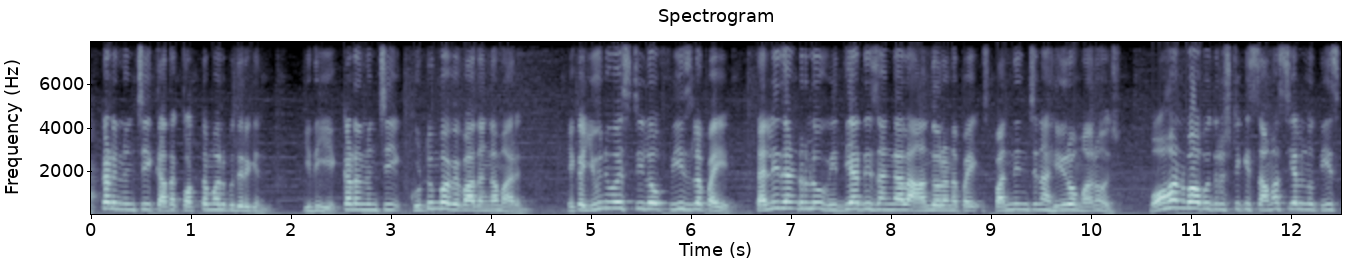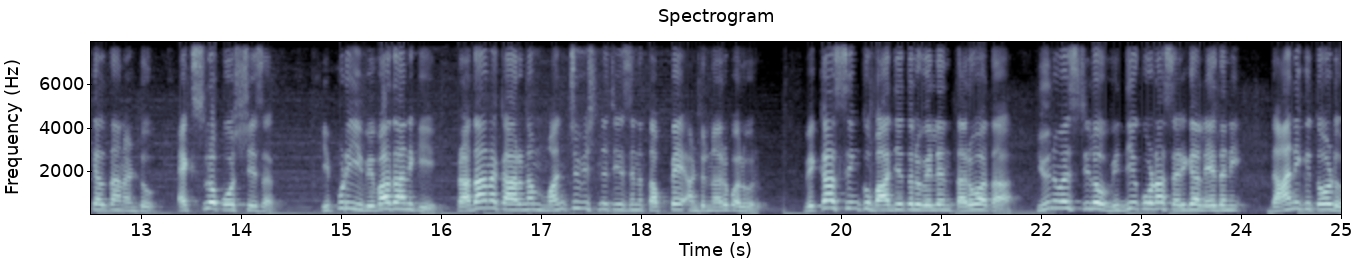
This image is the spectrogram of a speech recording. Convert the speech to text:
అక్కడి నుంచి కథ కొత్త మలుపు తిరిగింది. ఇది ఇక్కడ నుంచి కుటుంబ వివాదంగా మారింది. ఇక యూనివర్సిటీలో ఫీజులపై తల్లిదండ్రులు విద్యార్థి సంఘాల ఆందోళనపై స్పందించిన హీరో మనోజ్ మోహన్ బాబు దృష్టికి సమస్యలను తీసుకెళ్తానంటూ ఎక్స్లో పోస్ట్ చేశారు. ఇప్పుడు ఈ వివాదానికి ప్రధాన కారణం మంచు విష్ణు చేసిన తప్పే అంటున్నారు పలువురు. వికాస్ సింగ్కు బాధ్యతలు వెళ్ళిన తరువాత యూనివర్సిటీలో విద్య కూడా సరిగా లేదని దానికి తోడు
